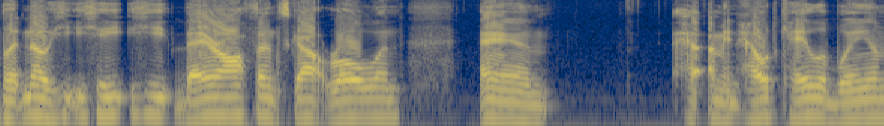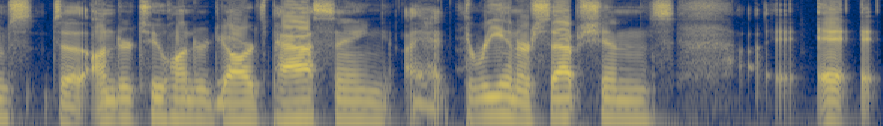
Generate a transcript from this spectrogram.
but no, he, he he their offense got rolling, and I mean held Caleb Williams to under 200 yards passing. I had three interceptions. It, it,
